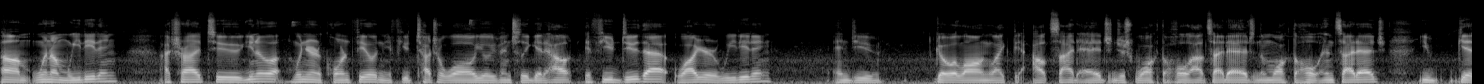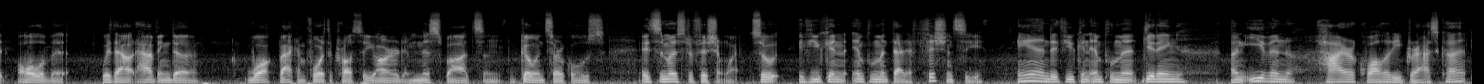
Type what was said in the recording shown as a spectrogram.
Um, when I'm weed eating, I try to, you know, when you're in a cornfield and if you touch a wall, you'll eventually get out. If you do that while you're weed eating and you go along like the outside edge and just walk the whole outside edge and then walk the whole inside edge, you get all of it without having to walk back and forth across the yard and miss spots and go in circles. It's the most efficient way. So if you can implement that efficiency and if you can implement getting an even higher quality grass cut,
